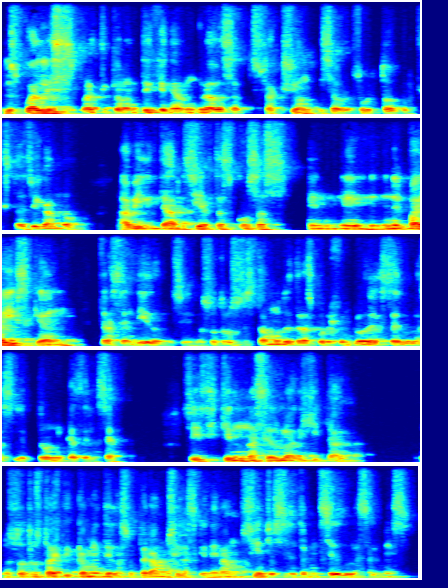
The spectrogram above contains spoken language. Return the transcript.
los cuales prácticamente generan un grado de satisfacción y sobre, todo porque estás llegando a habilitar ciertas cosas en, el país que han trascendido. ¿sí? Nosotros estamos detrás, por ejemplo, de las cédulas electrónicas de la SEP. ¿sí? Si tienen una cédula digital, nosotros prácticamente las operamos y las generamos, 160 mil cédulas al mes.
